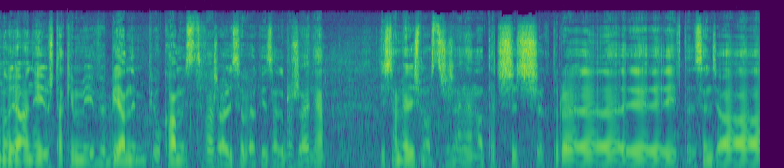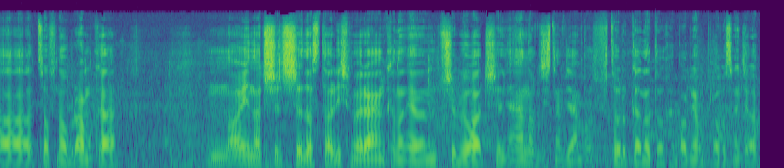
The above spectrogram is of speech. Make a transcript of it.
No i oni już takimi wybijanymi piłkami stwarzali sobie jakieś zagrożenie. Gdzieś tam mieliśmy ostrzeżenie na te 3-3, które i, i wtedy sędzia cofnął bramkę. No i na 3-3 dostaliśmy rękę, no nie wiem czy była czy nie, no gdzieś tam widziałem powtórkę, no to chyba miał prawo sędzia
